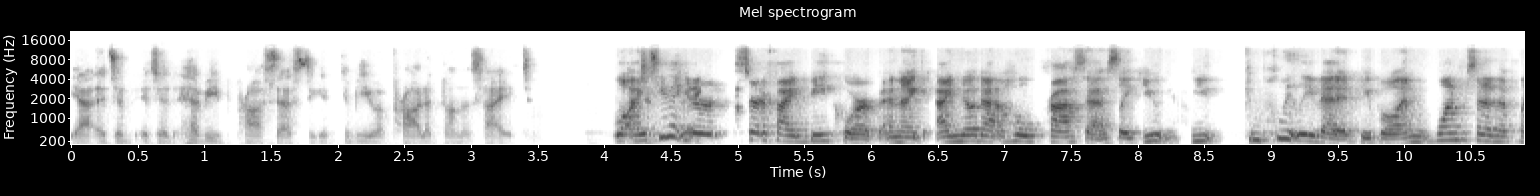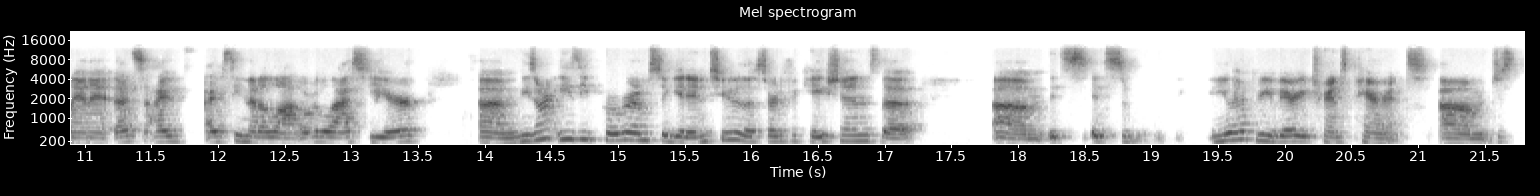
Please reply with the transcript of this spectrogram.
yeah it's a it's a heavy process to get to be a product on the site. Well i see that you're certified b corp and like i know that whole process like you you completely vetted people and 1% of the planet that's i've i've seen that a lot over the last year. Um, these aren't easy programs to get into the certifications the um, it's it's you have to be very transparent um, just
